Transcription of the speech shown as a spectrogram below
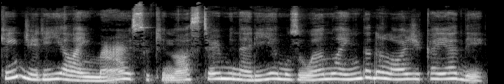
Quem diria lá em março que nós terminaríamos o ano ainda na lógica EAD?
